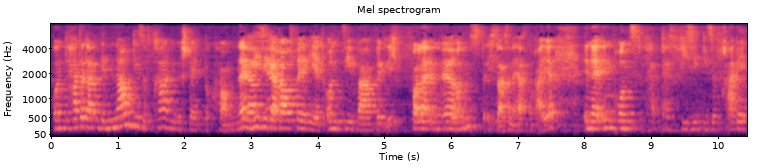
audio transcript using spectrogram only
und hatte dann genau diese Frage gestellt bekommen, ne, ja, wie sie ja. darauf reagiert. Und sie war wirklich voller Inbrunst. Ja. Ich saß in der ersten Reihe. In der Inbrunst, wie sie diese Frage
